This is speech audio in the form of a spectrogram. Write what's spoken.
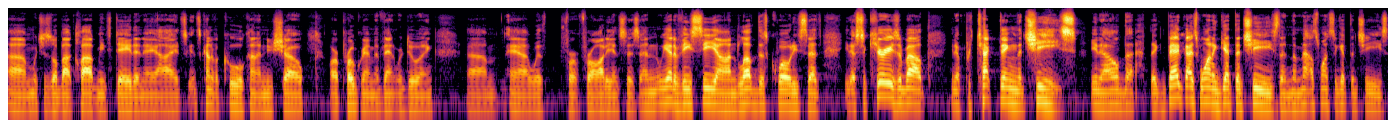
um, which is about cloud meets data and AI. It's, it's kind of a cool kind of new show or program event we're doing um, uh, with for, for audiences. And we had a VC on, loved this quote. He said, you know, security is about, you know, protecting the cheese. You know, the, the bad guys want to get the cheese, then the mouse wants to get the cheese.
